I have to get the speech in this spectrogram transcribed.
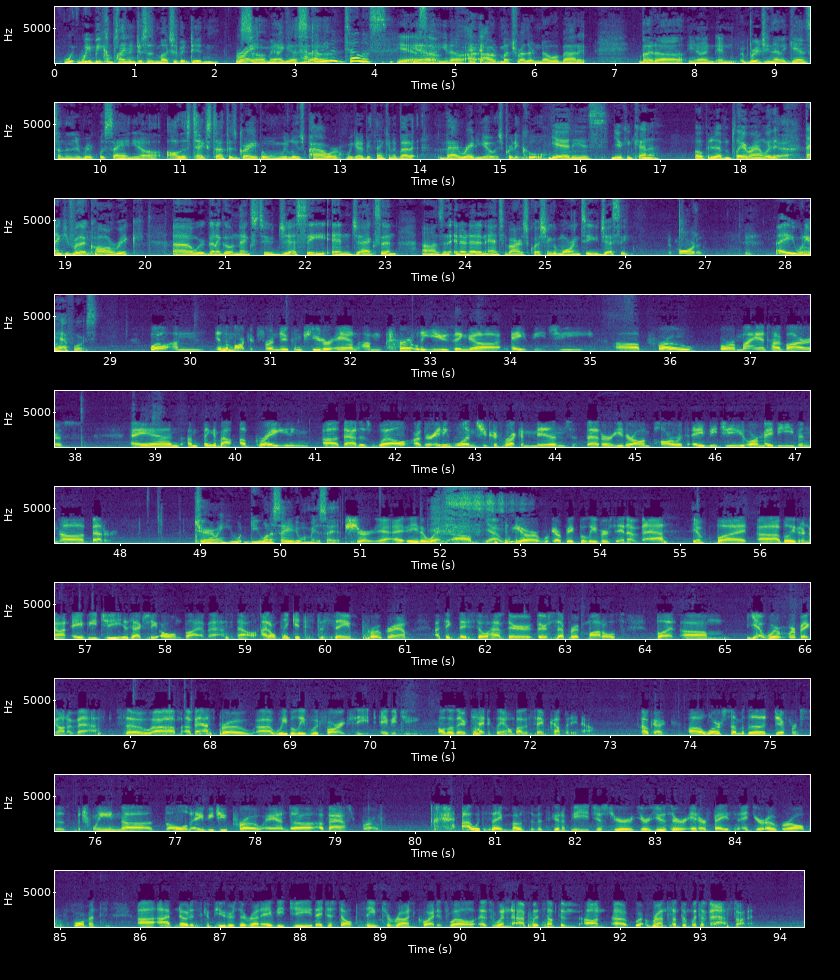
we, we'd be complaining just as much if it didn't. Right. So I mean, I guess. How come uh, you didn't tell us? Yeah. yeah, so. you know, I, I would much rather know about it. But uh, you know, and, and bridging that again, something that Rick was saying, you know, all this tech stuff is great, but when we lose power, we got to be thinking about it. That radio is pretty cool. Yeah, it is. You can kind of open it up and play around with Yeah. it. Thank you for that call, Rick. Uh, we're going to go next to Jesse in Jackson. Uh, it's an internet and antivirus question. Good morning to you, Jesse. Good morning. Hey, what do you have for us? Well, I'm in the market for a new computer, and I'm currently using uh, AVG uh, Pro for my antivirus, and I'm thinking about upgrading uh, that as well. Are there any ones you could recommend that are either on par with AVG or maybe even uh, better? Jeremy, you, do you want to say it? or Do you want me to say it? Sure. Yeah. Either way. Um, yeah, we are we are big believers in Avast. Yep. But uh, believe it or not, AVG is actually owned by Avast now. I don't think it's the same program. I think they still have their their separate models. But um, yeah, we're we're big on Avast. So um, Avast Pro, uh, we believe, would far exceed AVG, although they're technically owned by the same company now. Okay. Uh, what are some of the differences between uh, the old AVG Pro and uh, Avast Pro? I would say most of it's going to be just your, your user interface and your overall performance. Uh, I've noticed computers that run AVG, they just don't seem to run quite as well as when I put something on, uh, run something with Avast on it.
